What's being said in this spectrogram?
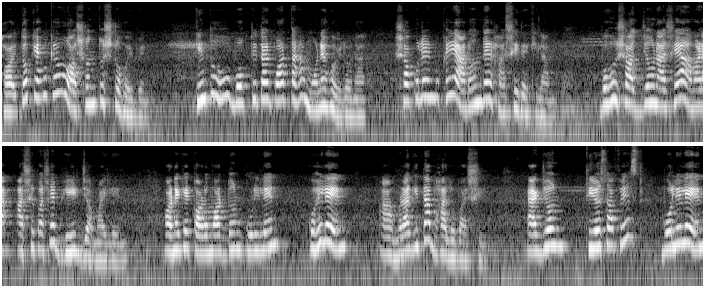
হয়তো কেহ কেউ অসন্তুষ্ট হইবেন। কিন্তু বক্তৃতার পর তাহা মনে হইল না। সকলের মুখেই আনন্দের হাসি দেখিলাম। বহু সজ্জন আসিয়া আমার আশেপাশে ভিড় জমাইলেন। অনেকে করমর্দন করিলেন, কহিলেন, আমরা গীতা ভালোবাসি। একজন থিওসফিস্ট বলিলেন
